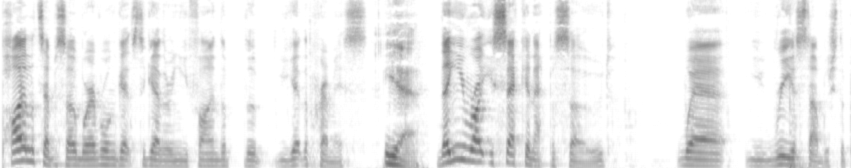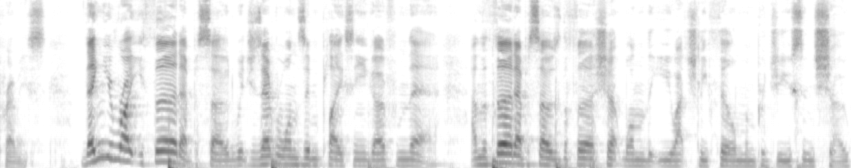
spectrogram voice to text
pilot episode where everyone gets together and you find the, the you get the premise yeah, then you write your second episode where you re-establish the premise. Then you write your third episode, which is everyone's in place, and you go from there. And the third episode is the first one that you actually film and produce and show.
